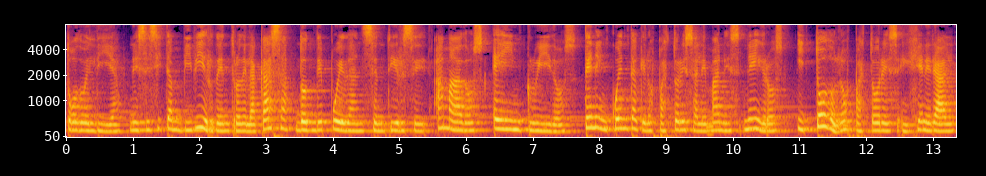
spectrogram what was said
todo el día. Necesitan vivir dentro de la casa donde puedan sentirse amados e incluidos. Ten en cuenta que los pastores alemanes negros y todos los pastores en general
